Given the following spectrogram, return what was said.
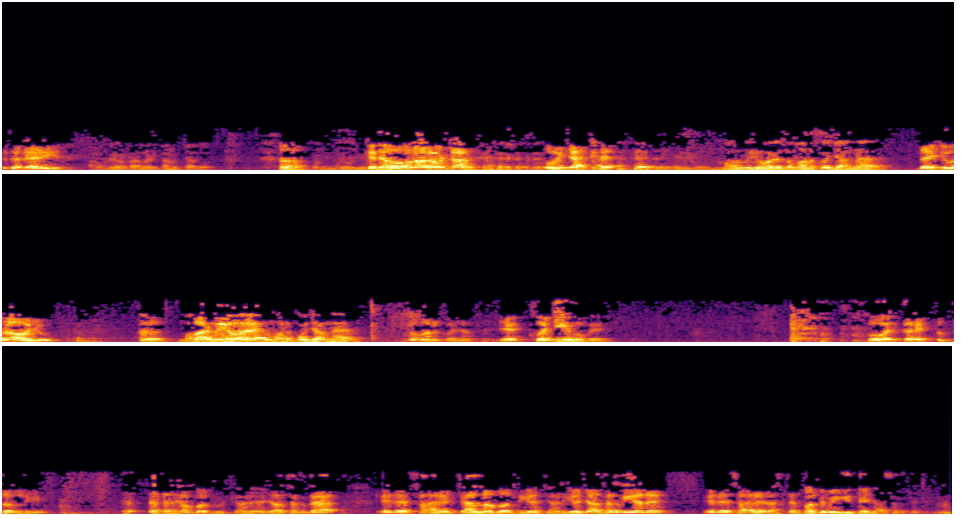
ਇਹ ਤਾਂ ਢਹਿੜੀ ਹੈ ਆਪਣੇ ਉਹ ਟਾਲੇ ਕੰਮ ਚਾਲੋ ਕਿਤੇ ਹੋਰ ਲਾ ਲੋ ਉੱਟਾ ਉਹ ਚੱਕ ਮਨ ਵੀ ਹੋਏ ਤਾਂ ਮਨ ਕੋ ਜਾਣਾ। ਹੈ ਨਹੀਂ ਜੂਰਾ ਹੋ ਜੂ। ਮਰਮੀ ਹੋਏ। ਮਨ ਕੋ ਜਾਣਾ ਹੈ। ਤੋ ਮਨ ਕੋ ਜਾਣਾ ਇਹ ਖੋਜੀ ਹੋਵੇ। ਖੋਜ ਕਰੇ ਅੰਦਰਲੀ ਤਾਂ ਮਨ ਨੂੰ ਜਾਣਿਆ ਜਾ ਸਕਦਾ ਇਹਦੇ ਸਾਰੇ ਚਾਲਾਂ ਬੰਦੀਆਂ ਜਾਣੀਆਂ ਜਾ ਸਕਦੀਆਂ ਨੇ। ਇਹਦੇ ਸਾਰੇ ਰਸਤੇ ਬੰਦ ਵੀ ਕੀਤੇ ਜਾ ਸਕਦੇ ਨੇ।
